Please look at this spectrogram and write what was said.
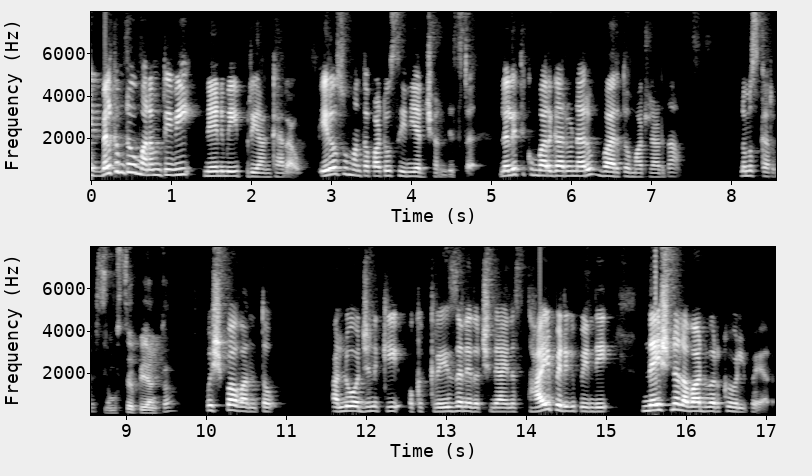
వెల్కమ్ టు మనం టీవీ. నేను మీ ప్రియాంకారావు ఈరోజు మనతో పాటు సీనియర్ జర్నలిస్ట్ లలిత్ కుమార్ గారు ఉన్నారు. వారితో మాట్లాడదాం. నమస్కారం. నమస్తే ప్రియాంక. పుష్ప వన్తో అల్లు అర్జున్కి ఒక క్రేజ్ అనేది వచ్చింది. ఆయన స్థాయి పెరిగిపోయింది. నేషనల్ అవార్డు వరకు వెళ్ళిపోయారు.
